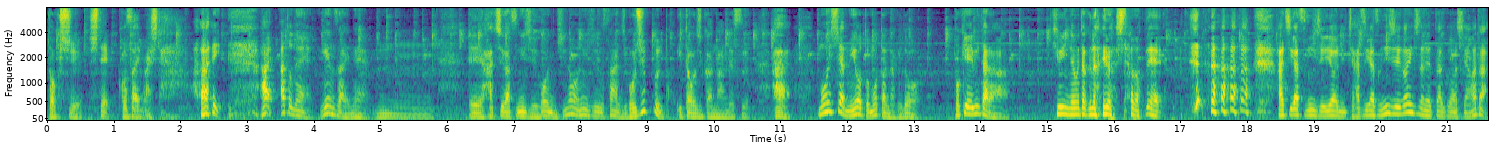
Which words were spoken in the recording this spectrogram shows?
特集してございました。はい。はい。あとね、現在ね、うーん、えー8月25日の23時50分といったお時間なんです。はい。もう一試合見ようと思ったんだけど、時計見たら、急に眠たくなりましたので、8月24日、8月25日のネットワーク更新はまた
